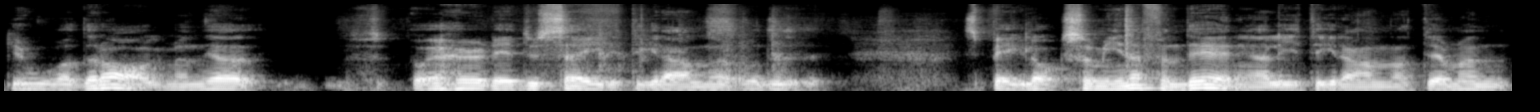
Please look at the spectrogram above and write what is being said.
grova drag. Men jag, och jag hör det du säger lite grann och det speglar också mina funderingar lite grann. Att ja, men,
